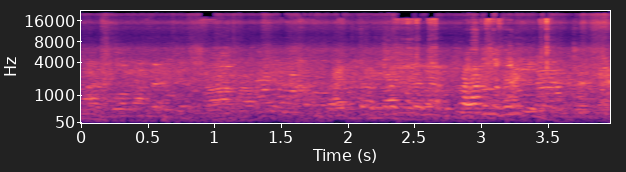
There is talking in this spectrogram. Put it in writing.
Vai, vai, vai.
